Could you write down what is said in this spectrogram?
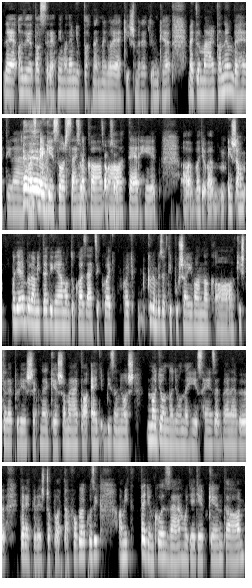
De azért azt szeretném, ha nem nyugtatnánk meg a lelkiismeretünket, mert Málta nem veheti le ja, az ja, ja. egész országnak a, a terhét. A, vagy, a, és a, ugye ebből, amit eddig elmondtuk, az látszik, hogy, hogy különböző típusai vannak a kis településeknek, és a Málta egy bizonyos, nagyon-nagyon nehéz helyzetben levő településcsoporttal foglalkozik, amit tegyünk hozzá, hogy egyébként a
